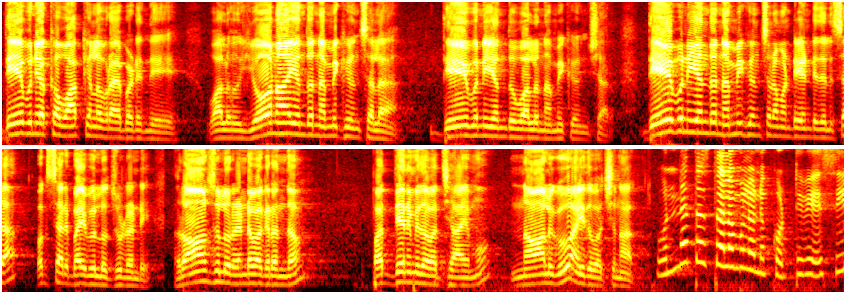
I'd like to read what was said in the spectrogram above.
దేవుని యొక్క వాక్యంలో వ్రాయబడింది వాళ్ళు యోనా ఎందు నమ్మిక ఉంచాల దేవుని ఎందు వాళ్ళు నమ్మిక ఉంచారు. దేవుని ఎందు నమ్మిక ఉంచడం అంటే ఏంటి తెలుసా? ఒకసారి బైబిల్లో చూడండి. రాజులు రెండవ గ్రంథం పద్దెనిమిదవ అధ్యాయము నాలుగు ఐదు వచనాలు. ఉన్నత స్థలములను కొట్టివేసి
